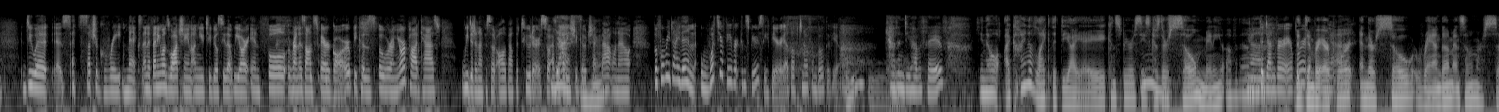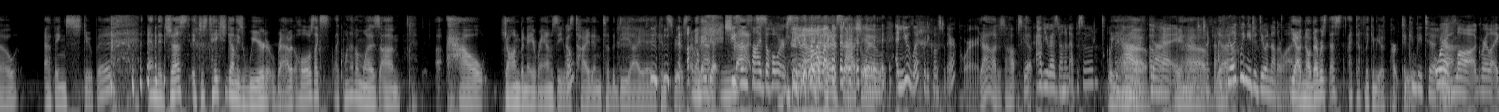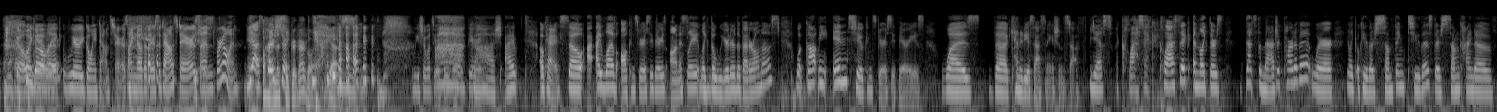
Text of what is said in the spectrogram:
do it. It's, it's such a great mix. And if anyone's watching on YouTube, you'll see that we are in full Renaissance fair garb because over on your podcast, we did an episode all about the Tudors. So everybody Yes. should go check that one out. Before we dive in, what's your favorite conspiracy theory? I'd love to know from both of you. Kevin, do you have a fave? You know, I kind of like the DIA conspiracies because there's so many of them. Yeah. The Denver airport. The airport. Denver Yeah. airport, and they're so random, and some of them are so effing stupid, and it just it just takes you down these weird rabbit holes. Like like one of them was um, uh, how. JonBenét Ramsey was Oh. tied into the DIA conspiracy. I mean, they get She's nuts. inside the horse, you know, Yeah, like a statue. exactly. And you live pretty close to the airport. Yeah, just a hop skip. Have you guys done an episode? We the have. airport? Yeah. Okay. We I'm gonna have to check that yeah. out. I feel like we need to do another one. Yeah, no, there was that's I definitely can be a part two. It can be two. or yeah. a vlog where like you go and go you're over like we're going downstairs. I know that there's a downstairs Yes. and we're going. Yes, behind for the sure. secret gargoyle. Yes. Alicia, what's your favorite ah, theory? Gosh, I okay. So I, I love all conspiracy theories. Honestly, like the mm-hmm. weirder the better. Almost. What got me into conspiracy theories was the Kennedy assassination stuff. Yes, a classic. classic and like there's that's the magic part of it where you're like okay there's something to this there's some kind of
